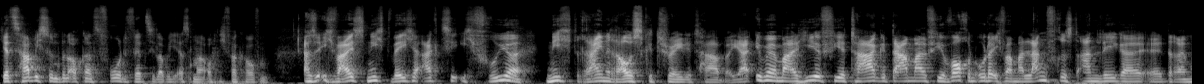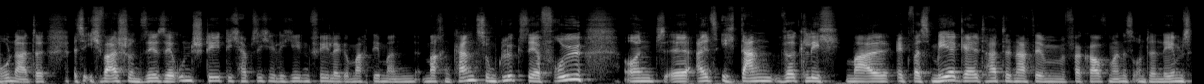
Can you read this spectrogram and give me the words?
Jetzt habe ich sie und bin auch ganz froh und werde sie, glaube ich, erstmal auch nicht verkaufen. Also ich weiß nicht, welche Aktie ich früher nicht rein-raus getradet habe. Ja, immer mal hier vier Tage, da mal vier Wochen oder ich war mal Langfristanleger, äh, drei Monate. Also ich war schon sehr, sehr unstetig, habe sicherlich jeden Fehler gemacht, den man machen kann. Zum Glück Glück sehr früh. Und äh, als ich dann wirklich mal etwas mehr Geld hatte nach dem Verkauf meines Unternehmens,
